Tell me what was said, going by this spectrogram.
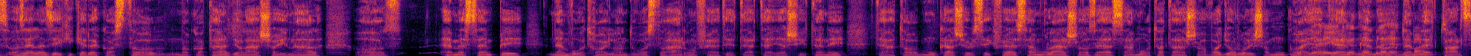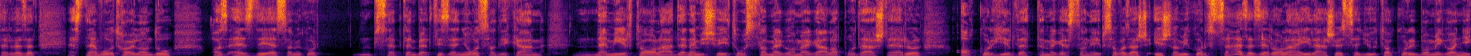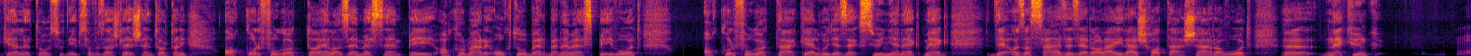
az ellenzéki kerekasztalnak a tárgyalásainál az MSZNP nem volt hajlandó azt a három feltételt teljesíteni, tehát a munkásőrszék felszámolása, az elszámoltatása a vagyonról és a munkahelyeken nem, nem, lehet, nem párt. lehet pártszervezet. Ezt nem volt hajlandó. Az SDS, amikor szeptember 18-án nem írta alá, de nem is vétózta meg a megállapodást erről, akkor hirdette meg ezt a népszavazást, és amikor százezer aláírás összegyűlt, akkoriban még annyi kellett ahhoz, hogy népszavazást lehessen tartani, akkor fogadta el az MSZNP, akkor már októberben MSZP volt, akkor fogadták el, hogy ezek szűnjenek meg, de az a százezer aláírás hatására volt. Nekünk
